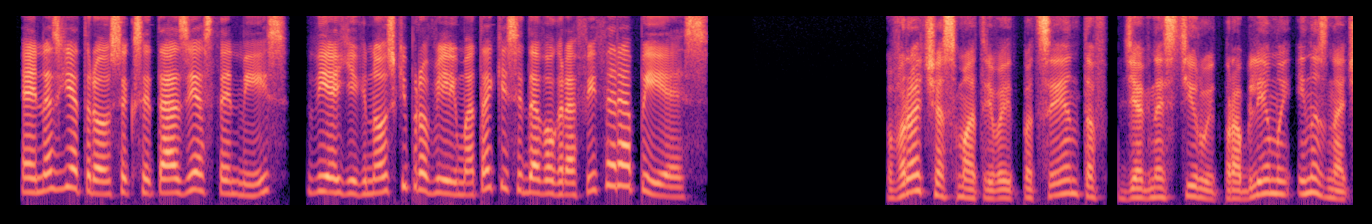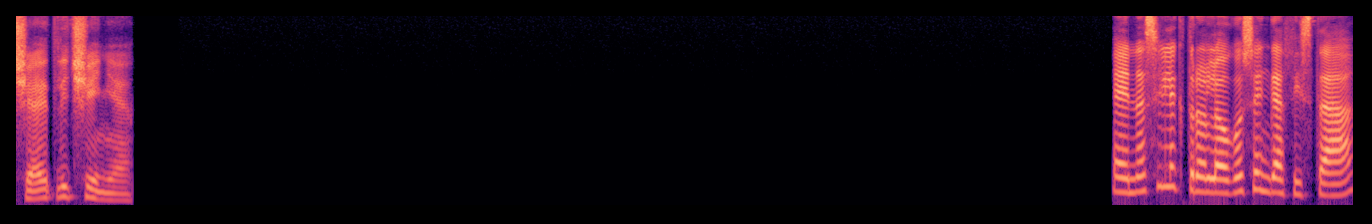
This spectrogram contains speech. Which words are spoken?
Ένας γιατρός εξετάζει ασθενείς, διαγιγνώσκει προβλήματα και συνταγογραφεί θεραπείες. Врач осматривает пациентов, диагностирует проблемы и назначает лечение. Ένας ηλεκτρολόγος εγκαθιστά,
